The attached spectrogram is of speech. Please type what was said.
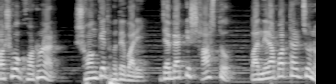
অশুভ ঘটনার সংকেত হতে পারে, যা ব্যক্তির স্বাস্থ্য বা নিরাপত্তার জন্য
